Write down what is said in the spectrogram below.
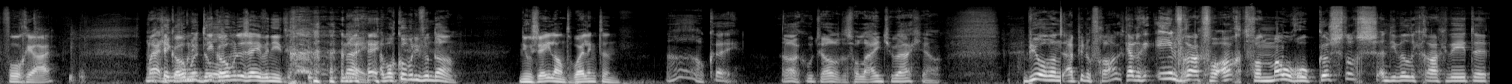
Vorig jaar. Maar ja, die, komen, die komen dus even niet. Nee. En waar komen die vandaan? Nieuw-Zeeland, Wellington. Ah, oké. Ah, goed, ja, dat is wel een eindje weg, ja. Bjorn, heb je nog vragen? Ik heb nog één vraag voor Art van Mauro Kusters. En die wilde graag weten,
